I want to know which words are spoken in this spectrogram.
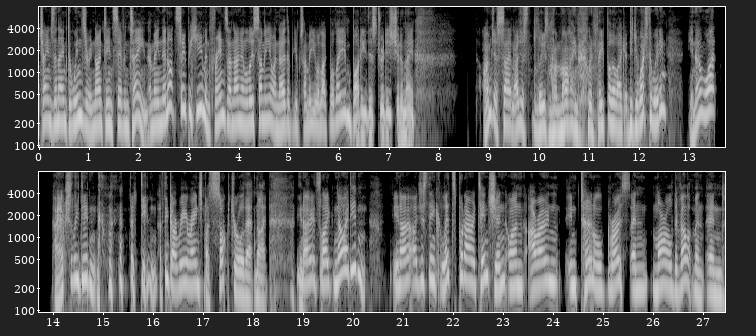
changed the name to Windsor in 1917. I mean, they're not superhuman, friends. I know I'm going to lose some of you. I know that some of you are like, well, they embody this tradition and they, I'm just saying, I just lose my mind when people are like, Did you watch the wedding? You know what? I actually didn't. I didn't. I think I rearranged my sock drawer that night. You know, it's like, no, I didn't. You know, I just think let's put our attention on our own internal growth and moral development and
